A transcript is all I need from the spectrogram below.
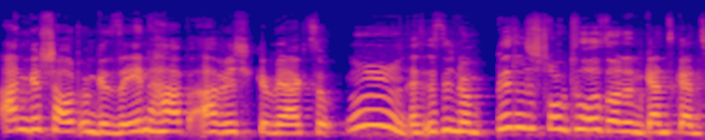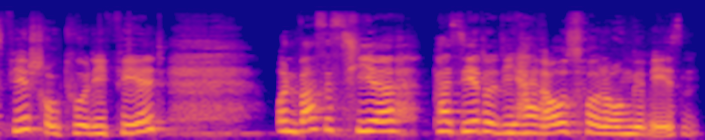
angeschaut und gesehen habe, habe ich gemerkt, so, mh, mm, es ist nicht nur ein bisschen Struktur, sondern ganz, ganz viel Struktur, die fehlt. Und was ist hier passiert oder die Herausforderung gewesen?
